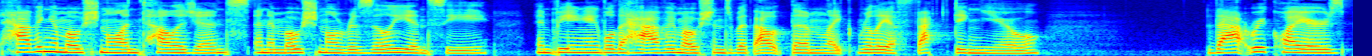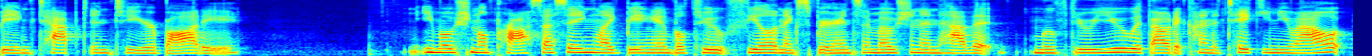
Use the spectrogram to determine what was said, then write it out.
Having emotional intelligence and emotional resiliency and being able to have emotions without them like really affecting you, that requires being tapped into your body emotional processing, like being able to feel and experience emotion and have it move through you without it kind of taking you out,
